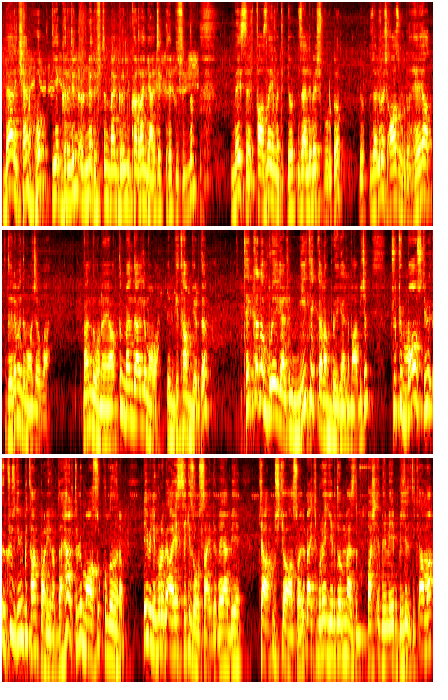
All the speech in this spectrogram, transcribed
derken hop diye grillin önüne düştüm. Ben grill yukarıdan gelecek diye düşündüm. Neyse fazla yemedik. 455 vurdu. 455 az vurdu. H'ye attı delemedim acaba. Ben de ona attım. Ben deldim ama. Benimki tam girdi. Tekrardan buraya geldim. Niye tekrardan buraya geldim abicim? Çünkü mouse gibi öküz gibi bir tank var yanımda. Her türlü mouse'u kullanırım. Ne bileyim burada bir IS-8 olsaydı veya bir T-62 olsaydı belki buraya geri dönmezdim. Baş edemeyebilirdik ama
